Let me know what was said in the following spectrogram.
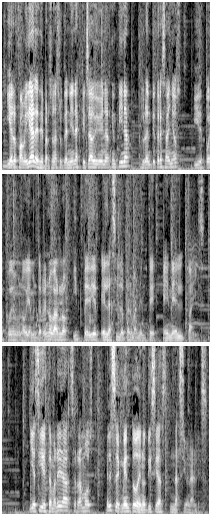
y a los familiares de personas ucranianas que ya viven en Argentina durante tres años y después pueden obviamente renovarlo y pedir el asilo permanente en el país. Y así de esta manera cerramos el segmento de noticias nacionales.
